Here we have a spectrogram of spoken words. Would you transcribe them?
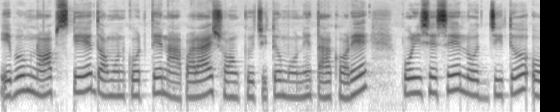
এবং নফসকে দমন করতে না পারায় সংকুচিত মনে তা করে, পরিশেষে লজ্জিত ও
